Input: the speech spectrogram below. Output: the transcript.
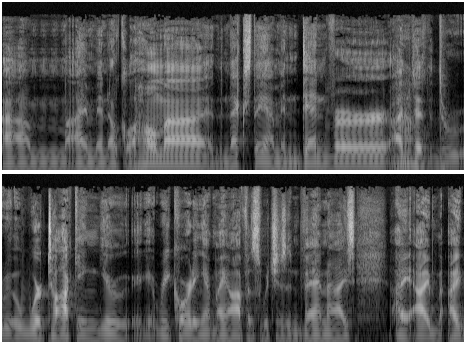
um, I'm in Oklahoma. The next day, I'm in Denver. I'm just, the, we're talking. You're recording at my office, which is in Van Nuys. I I, I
